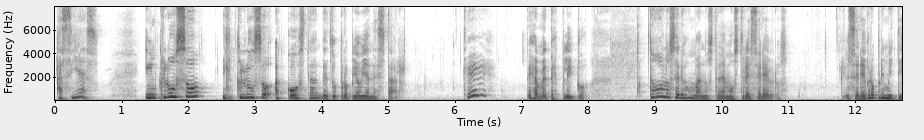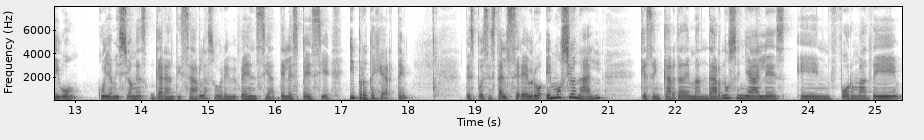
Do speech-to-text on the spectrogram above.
Así es. Incluso, incluso a costa de tu propio bienestar. ¿Qué? Déjame te explico. Todos los seres humanos tenemos tres cerebros. El cerebro primitivo, cuya misión es garantizar la sobrevivencia de la especie y protegerte. Después está el cerebro emocional, que se encarga de mandarnos señales en forma de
